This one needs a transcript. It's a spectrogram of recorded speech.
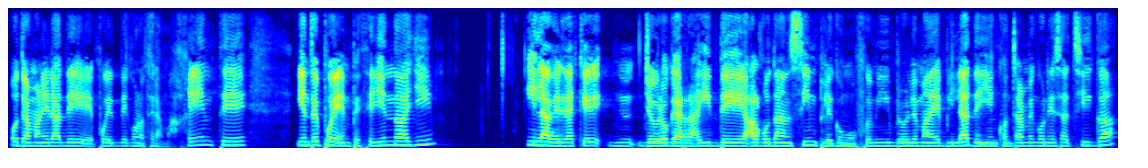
otra manera de, pues, de conocer a más gente. Y entonces pues empecé yendo allí y la verdad es que mm, yo creo que a raíz de algo tan simple como fue mi problema de pilates y encontrarme con esa chica,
